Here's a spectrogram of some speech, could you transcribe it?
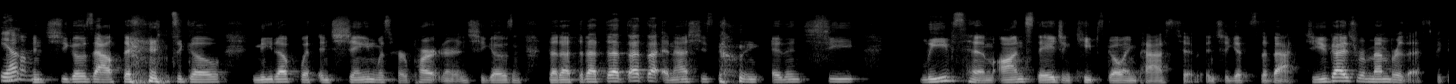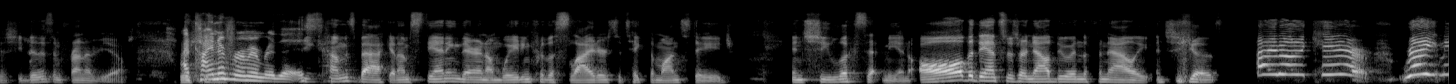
Yep. Um, And she goes out there to go meet up with, and Shane was her partner. And she goes and da da da da da da da. And as she's going, and then she leaves him on stage and keeps going past him and she gets the back. Do you guys remember this? Because she did this in front of you. I where she kind of remember this. She comes back and I'm standing there and I'm waiting for the sliders to take them on stage. And she looks at me, and all the dancers are now doing the finale. And she goes, I don't care. Write me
